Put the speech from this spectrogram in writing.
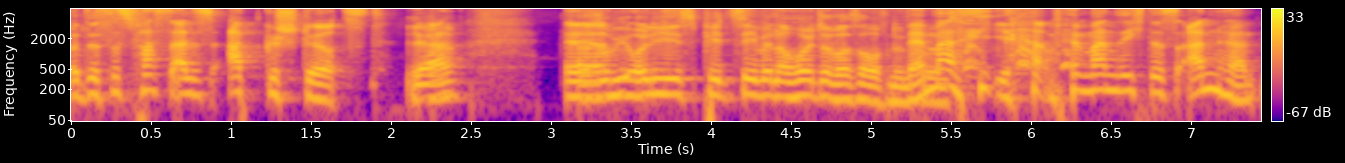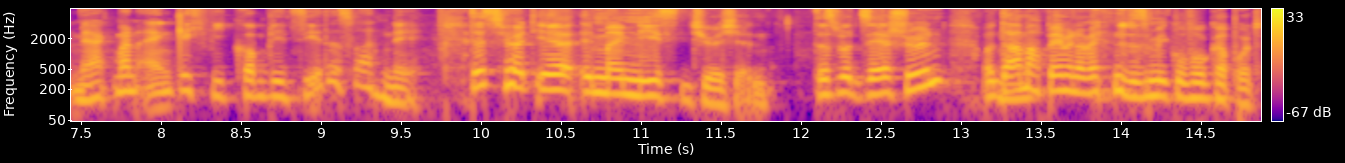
Und das ist fast alles abgestürzt. Ja. Ja. Also Ähm, wie Ollis PC, wenn er heute was aufnimmt. wenn man, ja, wenn man sich das anhört, merkt man eigentlich, wie kompliziert es war? Nee. Das hört ihr in meinem nächsten Türchen. Das wird sehr schön. Und da macht Benjamin am Ende das Mikrofon kaputt.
